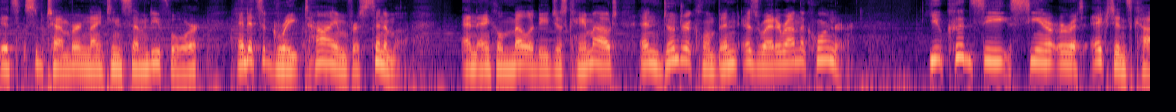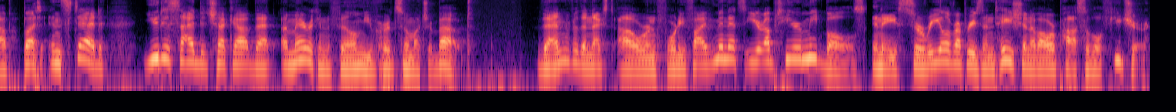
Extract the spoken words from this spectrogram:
It's September 1974, and it's a great time for cinema. And Ankle Melody just came out, and Dunderklumpen is right around the corner. You could see Scener ur ett äktenskap, but instead, you decide to check out that American film you've heard so much about. Then, for the next hour and 45 minutes, you're up to your meatballs in a surreal representation of our possible future,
